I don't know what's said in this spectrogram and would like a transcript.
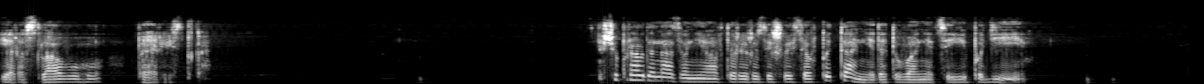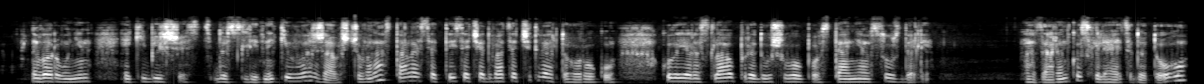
Ярославового первістка. Щоправда, названі автори розійшлися в питанні датування цієї події. Воронін, як і більшість дослідників, вважав, що вона сталася 1024 року, коли Ярослав придушував повстання в Суздалі. Назаренко схиляється до того,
